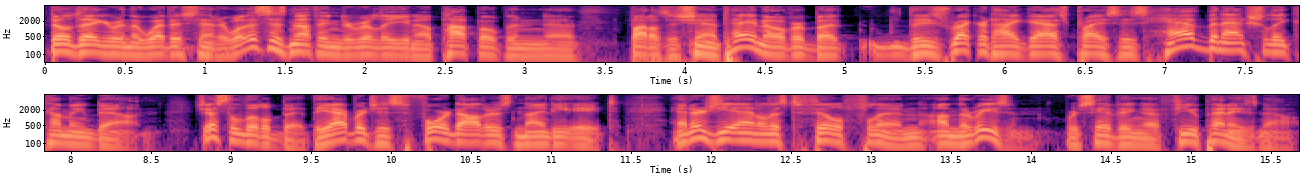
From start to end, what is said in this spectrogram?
Bill Dager in the Weather Center. Well, this is nothing to really, you know, pop open uh, bottles of champagne over, but these record high gas prices have been actually coming down. Just a little bit. The average is $4.98. Energy analyst Phil Flynn on the reason we're saving a few pennies now.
